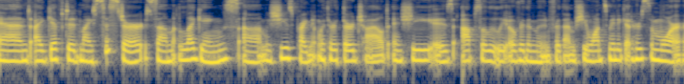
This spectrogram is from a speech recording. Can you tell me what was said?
And I gifted my sister some leggings. Um, she is pregnant with her third child, and she is absolutely over the moon for them. She wants me to get her some more.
